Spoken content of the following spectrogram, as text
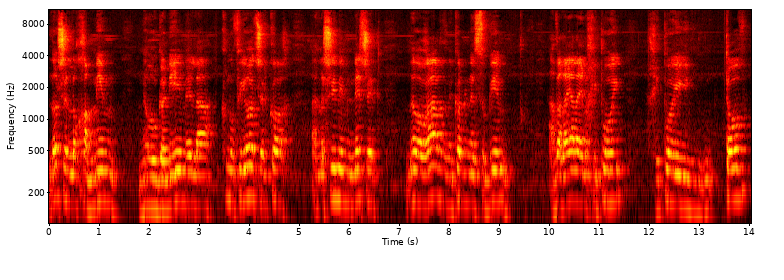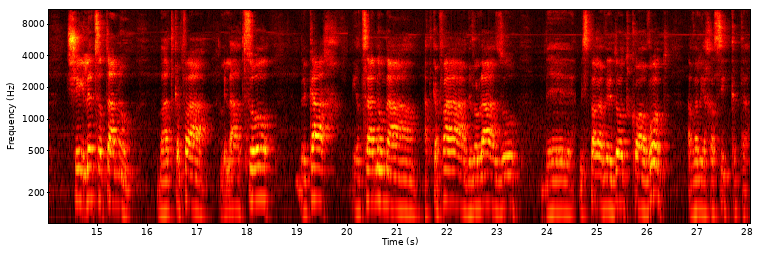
לא של לוחמים מאורגנים, אלא כנופיות של כוח אנשים עם נשק מעורב מכל מיני סוגים, אבל היה להם חיפוי, חיפוי טוב, שאילץ אותנו בהתקפה לעצור, וכך יצאנו מההתקפה הגדולה הזו במספר אבדות כואבות, אבל יחסית קטן.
